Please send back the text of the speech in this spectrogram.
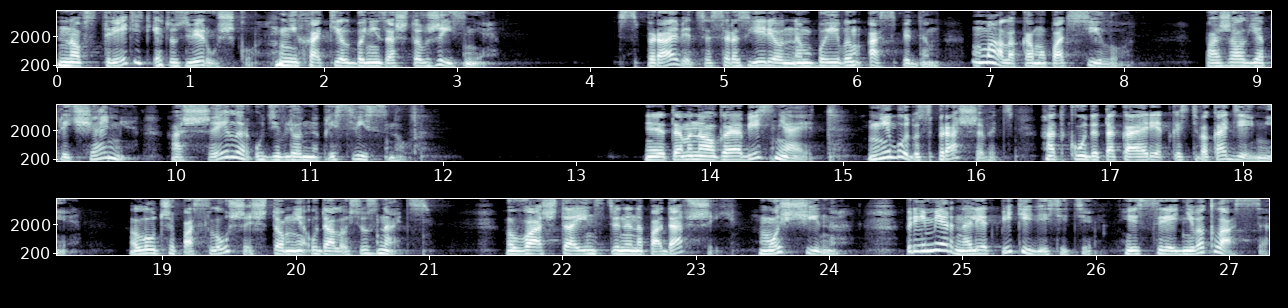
но встретить эту зверушку не хотел бы ни за что в жизни. Справиться с разъяренным боевым аспидом мало кому под силу. Пожал я плечами, а Шейлор удивленно присвистнул. «Это многое объясняет. Не буду спрашивать, откуда такая редкость в Академии. Лучше послушай, что мне удалось узнать. Ваш таинственный нападавший – мужчина, примерно лет пятидесяти, из среднего класса,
